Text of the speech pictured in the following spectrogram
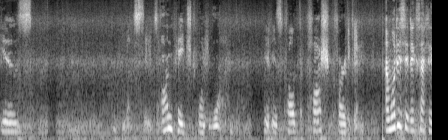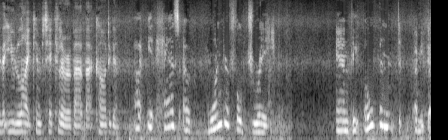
is, let's see, it's on page 21. It is called the Posh Cardigan. And what is it exactly that you like in particular about that cardigan? Uh, it has a wonderful drape and the open, I mean, the,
